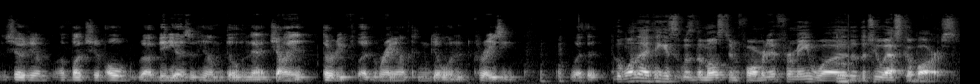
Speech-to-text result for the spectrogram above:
It showed him a bunch of old uh, videos of him building that giant 30 foot ramp and going crazy with it. The one that I think is, was the most informative for me was the, the two Escobars.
